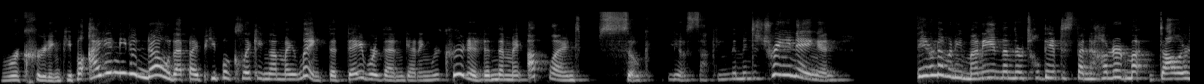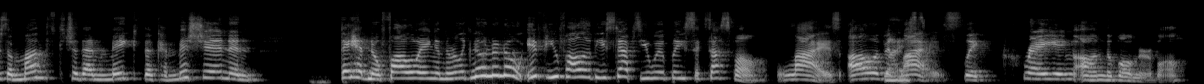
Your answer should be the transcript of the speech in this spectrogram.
recruiting people. I didn't even know that by people clicking on my link that they were then getting recruited, and then my uplines so you know sucking them into training and. They don't have any money, and then they're told they have to spend hundred dollars a month to then make the commission, and they had no following and they were like no no no if you follow these steps you will be successful lies all of it Lies. lies like preying on the vulnerable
